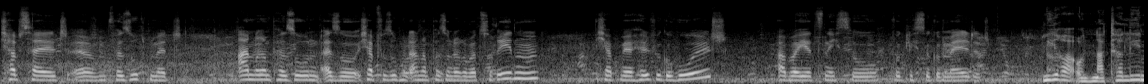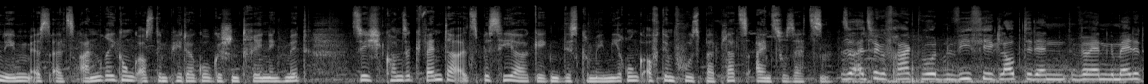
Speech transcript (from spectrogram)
Ich habe es halt ähm, versucht mit anderen Personen, also ich habe versucht mit anderen Personen darüber zu reden. Ich habe mir Hilfe geholt, aber jetzt nicht so wirklich so gemeldet. Mira und Nathalie nehmen es als Anregung aus dem pädagogischen Training mit, sich konsequenter als bisher gegen Diskriminierung auf dem Fußballplatz einzusetzen. Also als wir gefragt wurden, wie viel glaubt ihr denn werden gemeldet,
